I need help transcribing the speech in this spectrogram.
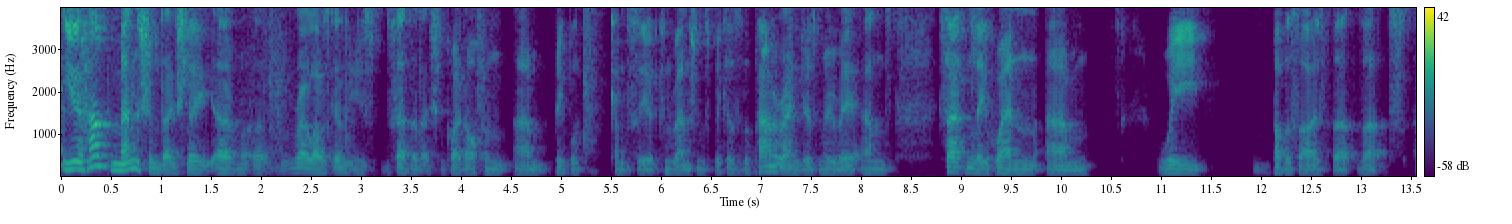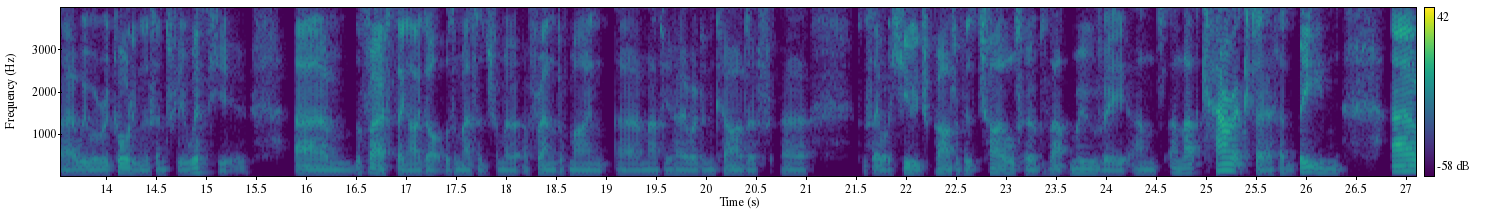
You have mentioned actually, um, uh, I was going. To, you said that actually quite often um, people come to see you at conventions because of the Power Rangers movie, and certainly when um, we publicised that that uh, we were recording this interview with you. Um, the first thing I got was a message from a, a friend of mine, uh, Matthew Hayward in Cardiff, uh, to say what a huge part of his childhood that movie and and that character had been. Um,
